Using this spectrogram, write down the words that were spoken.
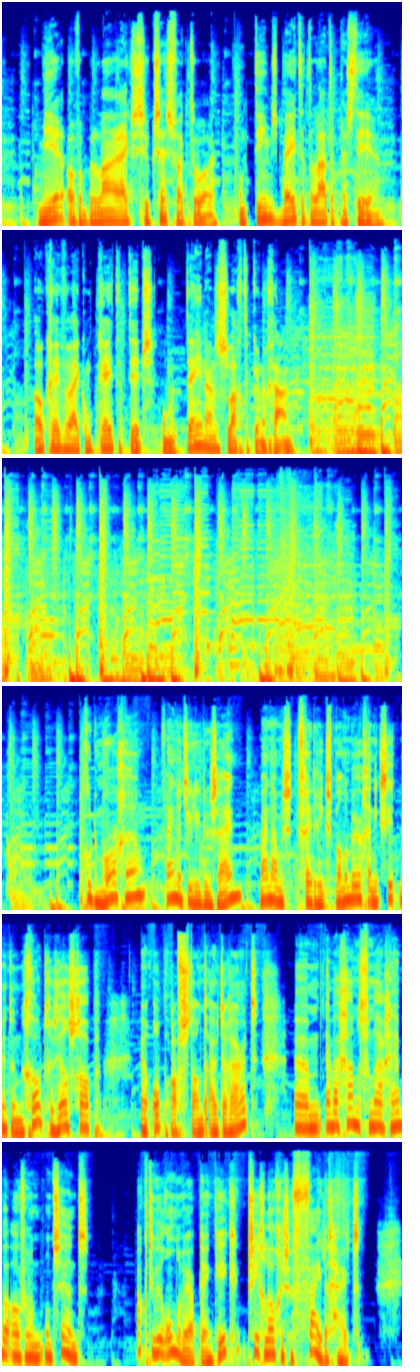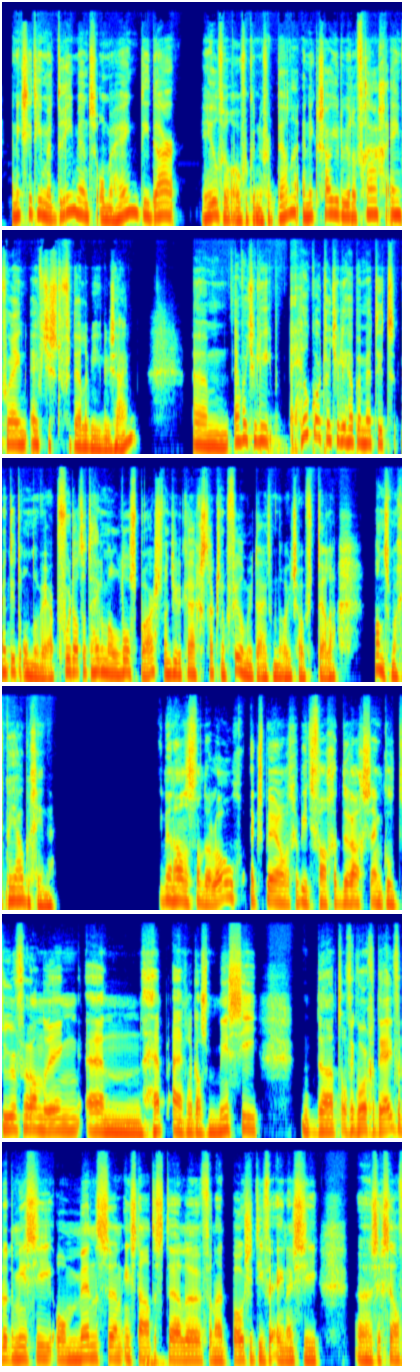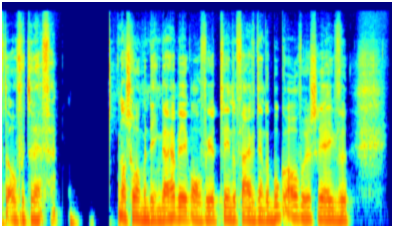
meer over belangrijke succesfactoren om teams beter te laten presteren. Ook geven wij concrete tips om meteen aan de slag te kunnen gaan. Goedemorgen, fijn dat jullie er zijn. Mijn naam is Frederik Spannenburg en ik zit met een groot gezelschap, eh, op afstand uiteraard. Um, en wij gaan het vandaag hebben over een ontzettend actueel onderwerp, denk ik: psychologische veiligheid. En ik zit hier met drie mensen om me heen die daar heel veel over kunnen vertellen. En ik zou jullie willen vragen één voor één eventjes te vertellen wie jullie zijn. Um, en wat jullie, heel kort wat jullie hebben met dit, met dit onderwerp. Voordat het helemaal losbarst, want jullie krijgen straks nog veel meer tijd om daar iets over te vertellen. Hans, mag ik bij jou beginnen? Ik ben Hans van der Loo, expert op het gebied van gedrags- en cultuurverandering. En heb eigenlijk als missie dat, of ik word gedreven door de missie om mensen in staat te stellen vanuit positieve energie uh, zichzelf te overtreffen. Dat is gewoon mijn ding. Daar heb ik ongeveer 20, 25 boeken over geschreven.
